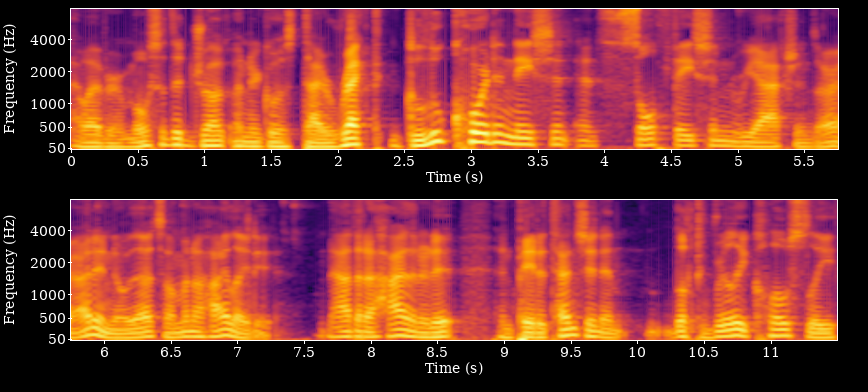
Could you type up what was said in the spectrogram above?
however, most of the drug undergoes direct glucuronidation and sulfation reactions. All right, I didn't know that, so I'm going to highlight it. Now that I highlighted it and paid attention and looked really closely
